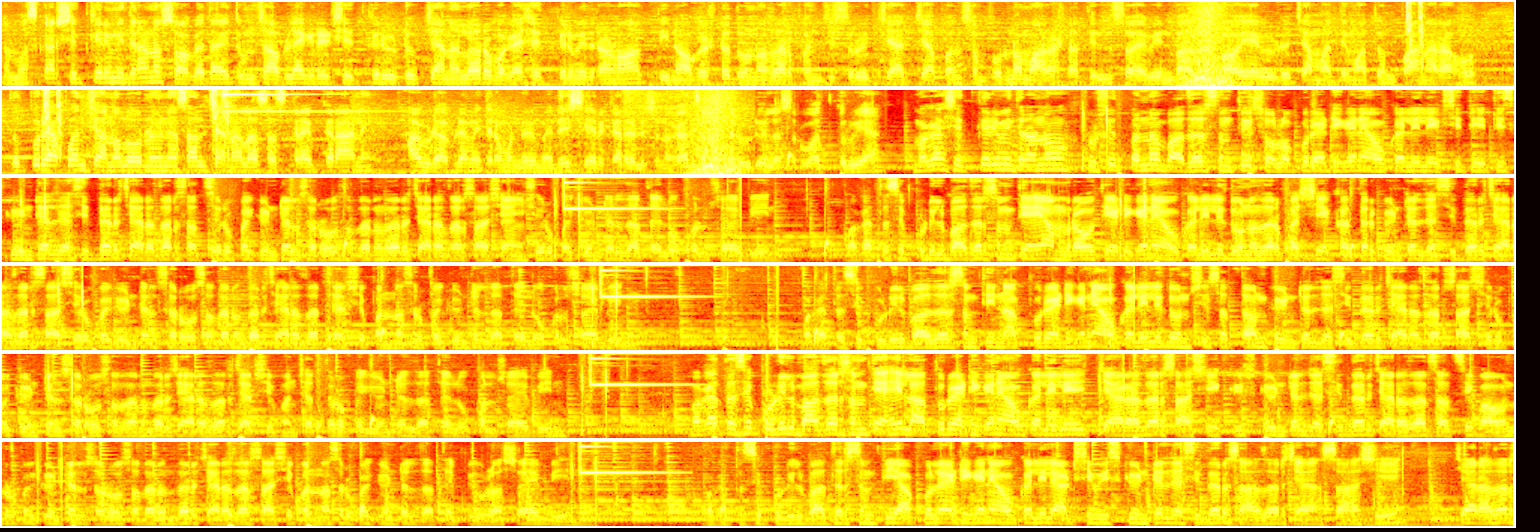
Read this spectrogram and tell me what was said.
नमस्कार शेतकरी मित्रांनो स्वागत आहे तुमचं आपल्या ग्रेट शेतकरी यूट्यूब चॅनलवर बघा शेतकरी मित्रांनो तीन ऑगस्ट दोन हजार पंचवीस रोजची आजचे आपण संपूर्ण महाराष्ट्रातील सोयाबीन बाजारभाव या व्हिडिओच्या माध्यमातून पाहणार आहोत. तत्पूर्वी आपण चॅनलवर नवीन असाल चॅनलला सबस्क्राईब करा आणि हा व्हिडिओ आपल्या मित्रमंडळीमध्ये शेअर करायला विसरू नका. चला तर व्हिडिओला सुरुवात करूया. बघा शेतकरी मित्रांनो कृषी उत्पन्न बाजार समिती सोलापूर या ठिकाणी अवकालेली एकशे तेहतीस क्विंटल जास्तीत दर चार हजार सातशे रुपये क्विंटल सर्वसाधारण दर चार हजार सहाशे ऐंशी रुपये क्विंटल जात आहे लोकल सोयाबीन. बघा तसे पुढील बाजार समिती आहे. अमरावती या ठिकाणी अवकालेली दोन हजार पाचशे एकाहत्तर क्विंटल जास्ती दर चार हजार सहाशे रुपये क्विंटल सर्वसाधारण दर चार हजार चारशे पन्नास रुपये क्विंटल जात आहे लोकल सोयाबीन. बघा तसे पुढील बाजार समिती नागपूर या ठिकाणी अवकालेली दोनशे सत्तावन्न क्विंटल जास्ती दर चार हजार सहाशे रुपये क्विंटल सर्वसाधारण दर चार हजार चारशे पंच्याहत्तर रुपये क्विंटल जात आहे लोकल सोयाबीन. बघा तसे पुढील बाजार समिती आहे. लातूर या ठिकाणी अवकालेली चार हजार सहाशे एकवीस क्विंटल जास्ती दर चार हजार सातशे बावन्न रुपये क्विंटल सर्वसाधारण दर चार हजार सहाशे पन्नास रुपये क्विंटल जाते पिवळा सोयाबीन. बघा तसे पुढील बाजार समिती अकोला या ठिकाणी अवकालेली आठशे वीस क्विंटल जास्तीत दर सहा हजार चा सहाशे चार हजार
